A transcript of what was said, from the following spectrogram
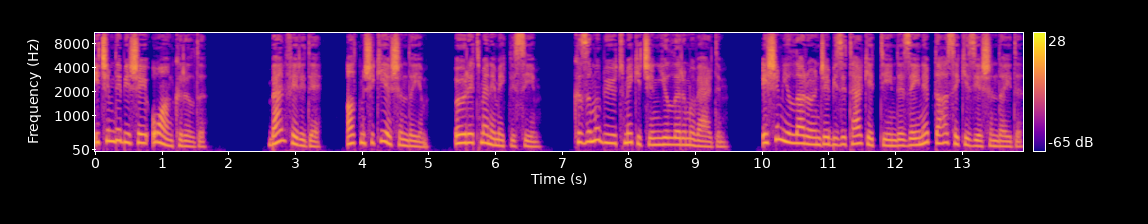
İçimde bir şey o an kırıldı. Ben Feride, 62 yaşındayım, öğretmen emeklisiyim. Kızımı büyütmek için yıllarımı verdim. Eşim yıllar önce bizi terk ettiğinde Zeynep daha 8 yaşındaydı.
